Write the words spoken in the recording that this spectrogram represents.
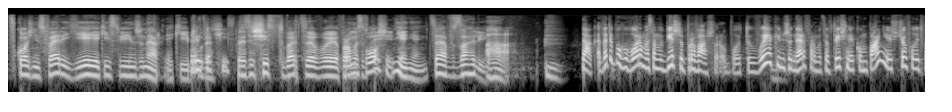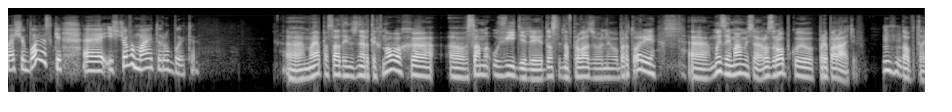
в кожній сфері є якийсь свій інженер, який буде 36. 36 тепер це в промислово. Ні, ні, це взагалі. Ага. Так, а давайте поговоримо саме більше про вашу роботу. Ви, як інженер фармацевтичної компанії, що входить в ваші обов'язки е, і що ви маєте робити? Е, Моя посада інженер-технолог саме у відділі дослідно-впроваджувальної лабораторії. е, Ми займаємося розробкою препаратів. Угу. Тобто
